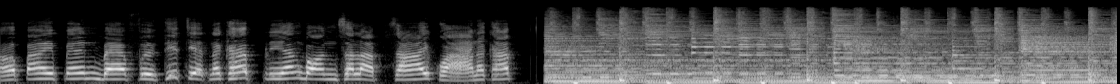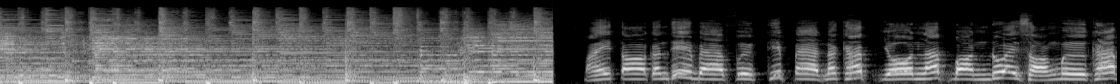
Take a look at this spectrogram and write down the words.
ต่อไปเป็นแบบฝึกที่ 7 นะครับ เลี้ยงบอลสลับซ้ายขวานะครับ ต่อกันที่แบบฝึกที่ 8 นะครับ โยนรับบอลด้วย 2 มือครับ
